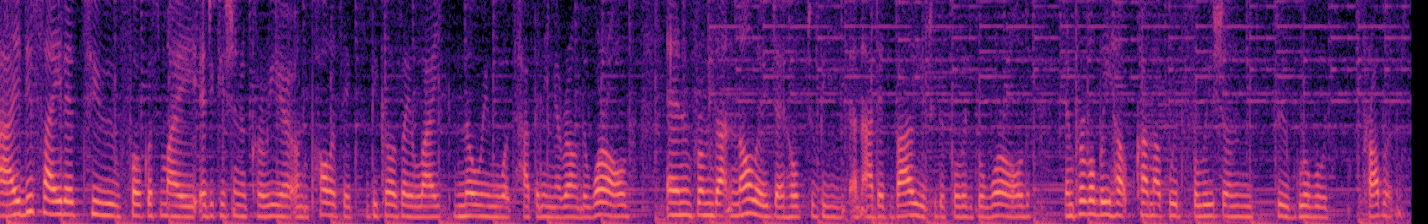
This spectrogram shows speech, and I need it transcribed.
I decided to focus my educational career on politics because I like knowing what's happening around the world and from that knowledge I hope to be an added value to the political world and probably help come up with solutions to global problems.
